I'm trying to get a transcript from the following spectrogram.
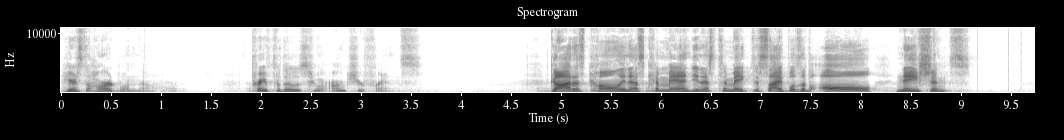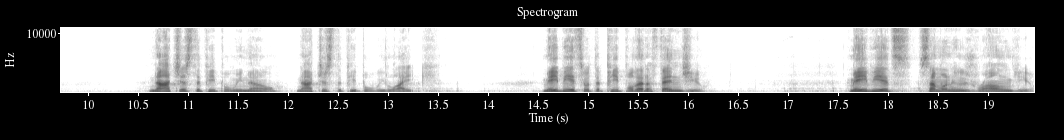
Here's the hard one, though pray for those who aren't your friends. God is calling us, commanding us to make disciples of all nations, not just the people we know, not just the people we like. Maybe it's with the people that offend you. Maybe it's someone who's wronged you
